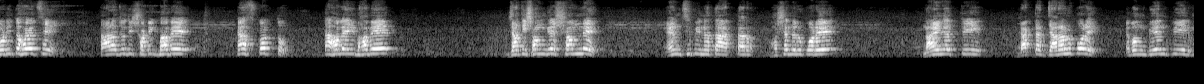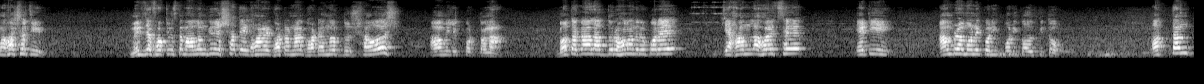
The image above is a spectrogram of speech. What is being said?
গঠিত হয়েছে, তারা যদি সঠিকভাবে কাজ করত, তাহলে এইভাবে জাতিসংঘের সামনে এনসিপি নেতা আক্তার হোসেনের উপরে, নারী নেত্রী ডাক্তার জারার উপরে এবং বিএনপির মহাসচিব মির্জা ফখরুল ইসলাম আলমগীরের সাথে এই ধরনের ঘটনা ঘটানোর দুঃসাহস আওয়ামী লীগ করতো না। গতকাল আব্দুর রহমানের উপরে যে হামলা হয়েছে এটি আমরা মনে করি পরিকল্পিত। অত্যন্ত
